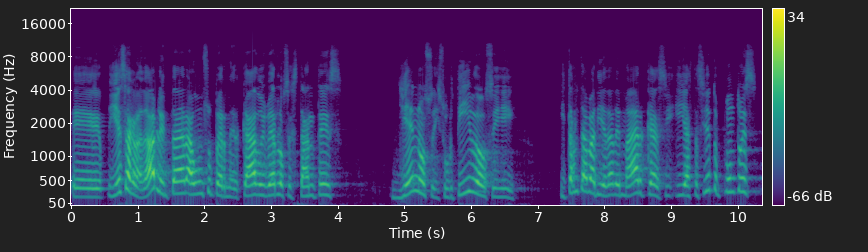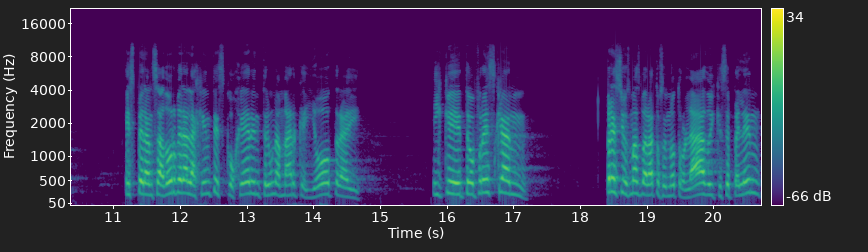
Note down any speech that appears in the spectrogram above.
eh, y es agradable entrar a un supermercado y ver los estantes llenos y surtidos y, tanta variedad de marcas y, y, hasta cierto punto es esperanzador ver a la gente escoger entre una marca y otra y, y que te ofrezcan precios más baratos en otro lado y que se peleen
